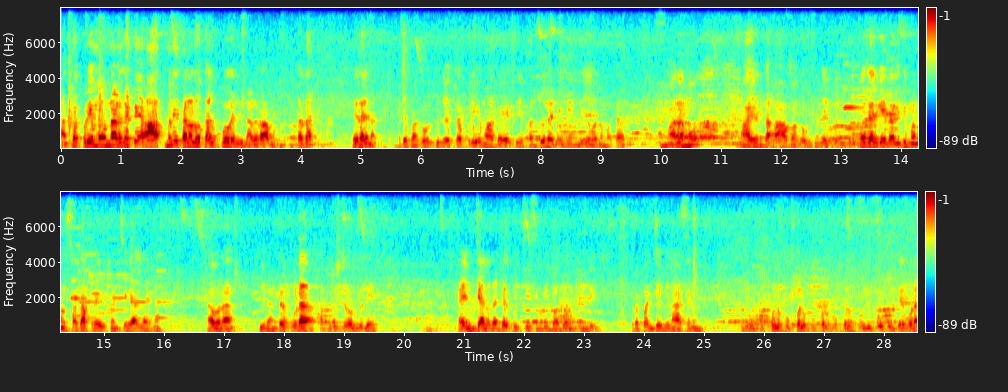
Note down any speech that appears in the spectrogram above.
అంత ప్రేమ ఉన్నాడు కంటే ఆత్మని తనలో కలుపుకోగలిగినాడు రాముడు. కదా? ఏదైనా. అంటే భగవంతుని యొక్క ప్రేమ దయకి హద్దులు అనేది లేవన్నమాట. మనము ఆ యొక్క ఆ భగవంతుని యొక్క మనం సదా ప్రయత్నం చేయాలి ఆయన అవునా? మీరందరూ కూడా అదృష్టవంతులే. టైం చాలా దగ్గరకు వచ్చేసింది భగవంతుంది ప్రపంచ వినాశనం. ఇప్పుడు కుక్కలు కుక్కలు కుక్కలు కుక్కలు కూలిపోతుంటే కూడా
